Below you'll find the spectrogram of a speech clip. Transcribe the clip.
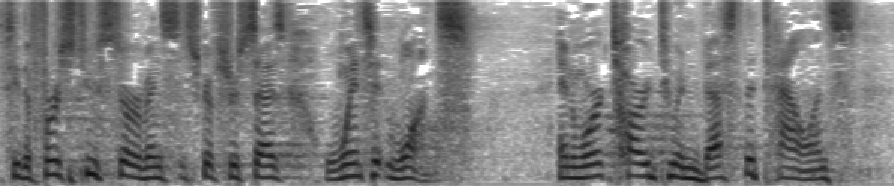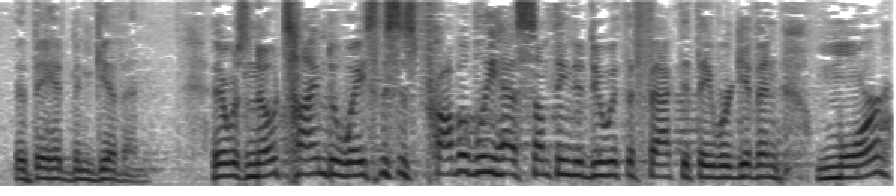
See, the first two servants, the scripture says, went at once and worked hard to invest the talents that they had been given. There was no time to waste. This is probably has something to do with the fact that they were given more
